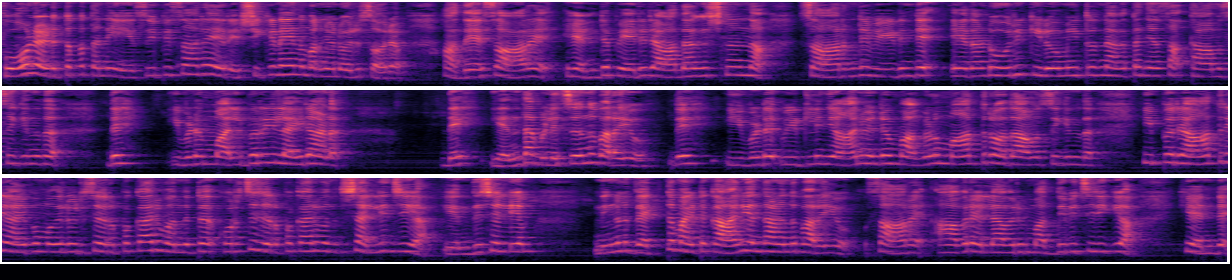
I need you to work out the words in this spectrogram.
ഫോൺ എടുത്തപ്പോൾ തന്നെ എ സി പി സാറെ രക്ഷിക്കണേ എന്ന് പറഞ്ഞൊരു ഒരു സ്വരം. അതെ സാറേ എന്റെ പേര് രാധാകൃഷ്ണൻ എന്നാ. സാറിന്റെ വീടിന്റെ ഏതാണ്ട് ഒരു കിലോമീറ്ററിനകത്താണ് ഞാൻ താമസിക്കുന്നത്. ദേ ഇവിടെ മൽബറി ലൈനാണ്. ദേ എന്താ വിളിച്ചതെന്ന് പറയൂ. ദേ ഇവിടെ വീട്ടിൽ ഞാനും എന്റെ മകളും മാത്രമാണ് താമസിക്കുന്നത്. ഇപ്പൊ രാത്രി ആയപ്പോൾ മുതൽ ഒരു ചെറുപ്പക്കാർ വന്നിട്ട് കുറച്ച് ചെറുപ്പക്കാർ വന്നിട്ട് ശല്യം ചെയ്യാ. എന്ത് ശല്യം? നിങ്ങൾ വ്യക്തമായിട്ട് കാര്യം എന്താണെന്ന് പറയൂ. സാറേ അവരെല്ലാവരും മദ്യപിച്ചിരിക്കുക. എന്റെ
